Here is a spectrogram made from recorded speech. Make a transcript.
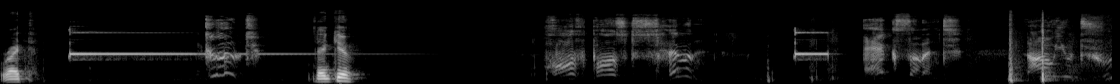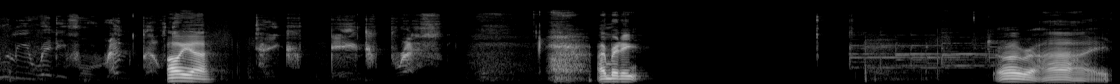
Right. Good. Thank you. Half past seven. Excellent. Now you're truly ready for red belt. Oh yeah. Take big breath. I'm ready. Alright.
